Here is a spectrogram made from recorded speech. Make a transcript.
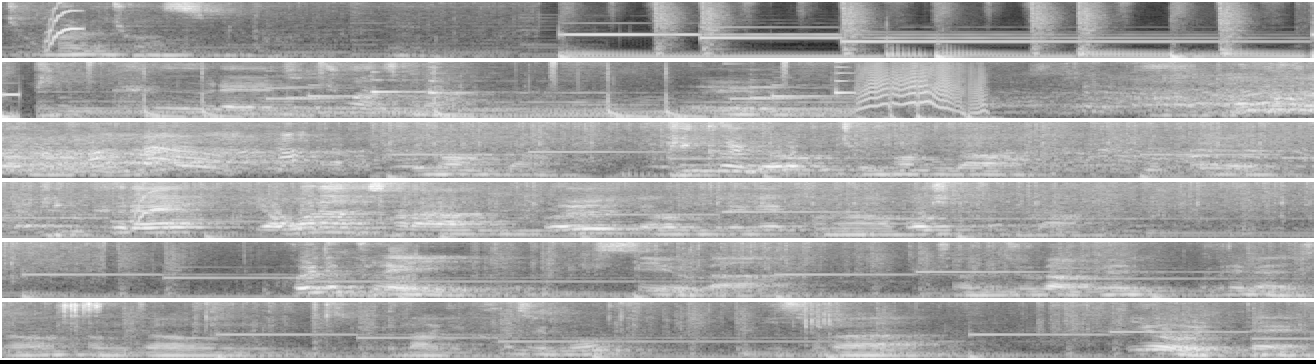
정말로 좋았습니다. 예. 소중한 사랑을 죄송합니다. 핑클 여러분 죄송합니다. 네, 핑클의 영원한 사랑을 여러분들에게 권하고 싶습니다. 콜드플레이 CU가 전주가 흐르, 흐르면서 점점 음악이 커지고 미수가 뛰어올 때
